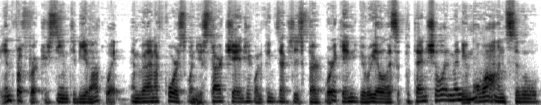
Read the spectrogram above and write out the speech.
infrastructure seem to be that way. And then, of course, when you start changing, when things actually start working, you realize the potential and then you move on. So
